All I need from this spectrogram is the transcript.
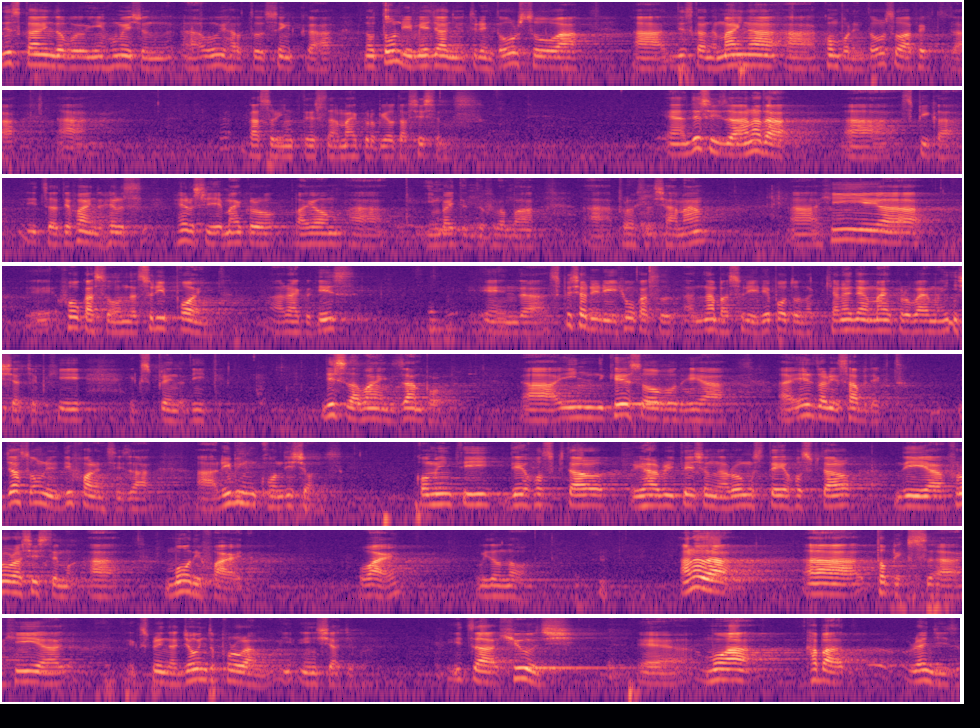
this kind of information, uh, we have to think uh, not only major nutrient, also uh, uh, this kind of minor uh, component also affect the uh, gastrointestinal microbiota systems. And this is another uh, speaker. It's a defined health, healthy microbiome uh, invited from uh, uh, Professor Sherman. Uh, he uh, focused on the three points uh, like this. And uh, especially focus uh, number three, report on the Canadian Microbiome Initiative. He explained the detail. This is one example. In case of the elderly subject, just only differences are living conditions. Community, day hospital, rehabilitation, long stay hospital, the uh, flora system are modified. Why? We don't know. Another uh, topics uh, he uh, explained the joint program initiative. It's a huge, uh, more covered ranges,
